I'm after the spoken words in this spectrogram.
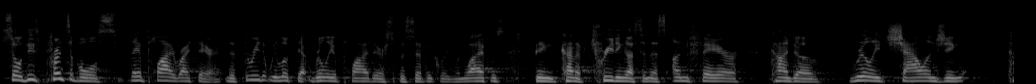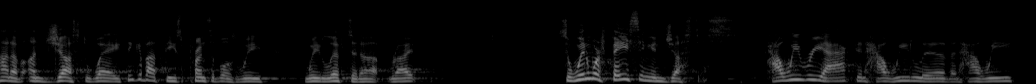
So these principles, they apply right there. The three that we looked at really apply there specifically. When life was being kind of treating us in this unfair, kind of really challenging, kind of unjust way, think about these principles we, we lifted up, right? So when we're facing injustice, how we react and how we live and how we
